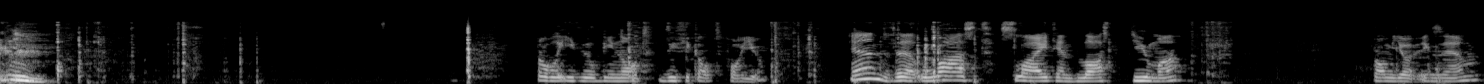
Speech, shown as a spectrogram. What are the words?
Probably it will be not difficult for you. And the last slide and last Duma from your exam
